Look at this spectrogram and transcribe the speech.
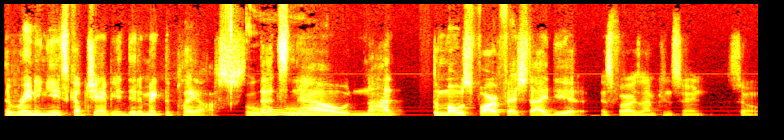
the reigning Yates Cup champion didn't make the playoffs? Ooh. That's now not the most far fetched idea as far as I'm concerned. So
